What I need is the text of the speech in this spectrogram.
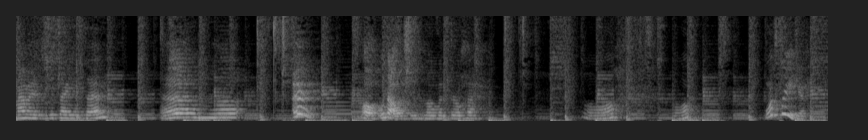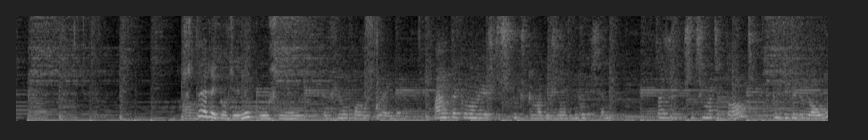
Mamy zwyczajny ten. Eee. O, udało się nawet trochę. O, o. Łatwo idzie. Cztery godziny później. The Few Horse Later. Mam taką jeszcze sztuczkę magiczną z długopisem. To, że przytrzymacie to, pójdziecie do dołu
